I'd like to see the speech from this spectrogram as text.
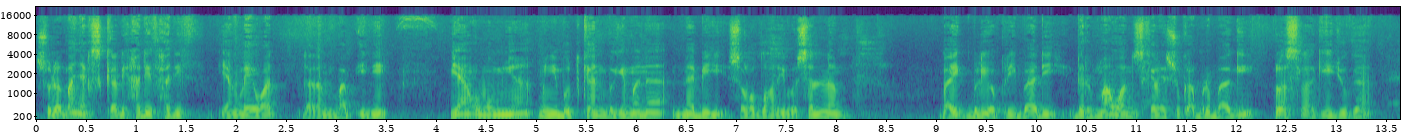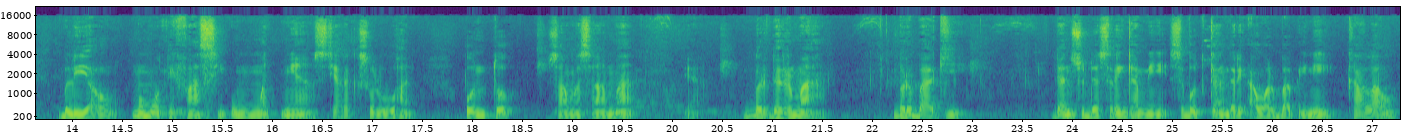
Sudah banyak sekali hadis-hadis yang lewat dalam bab ini yang umumnya menyebutkan bagaimana Nabi Shallallahu Alaihi Wasallam baik beliau pribadi dermawan sekali suka berbagi plus lagi juga beliau memotivasi umatnya secara keseluruhan untuk sama-sama ya, berderma berbagi. Dan sudah sering kami sebutkan dari awal bab ini kalau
